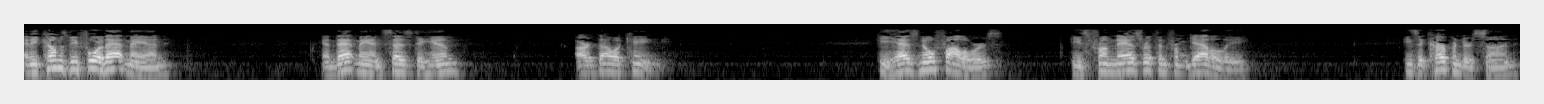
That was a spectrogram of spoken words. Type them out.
And he comes before that man, and that man says to him, Art thou a king? He has no followers. He's from Nazareth and from Galilee. He's a carpenter's son.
